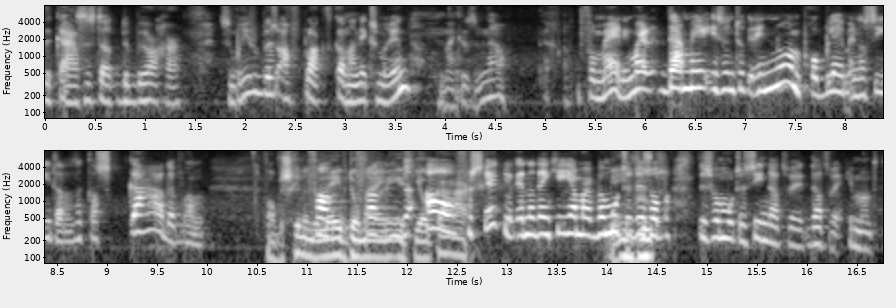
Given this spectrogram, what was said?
de casus dat de burger zijn brievenbus afplakt, kan er niks meer in. Dan denk ik: nou, voor mij niet. Maar daarmee is het natuurlijk een enorm probleem. En dan zie je dat het een cascade van van verschillende leefdomeinen is die elkaar... Oh, verschrikkelijk. En dan denk je, ja, maar we moeten dus op... Dus we moeten zien dat we, dat we iemand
